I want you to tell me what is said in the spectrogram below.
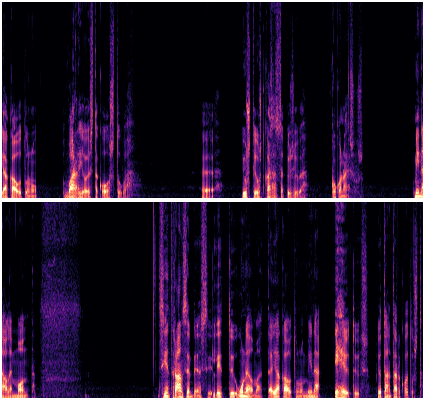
jakautunut, varjoista koostuva, just just kasassa pysyvä kokonaisuus. Minä olen monta. Siihen transcendenssiin liittyy unelma, että jakautunut minä eheytyisi jotain tarkoitusta,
